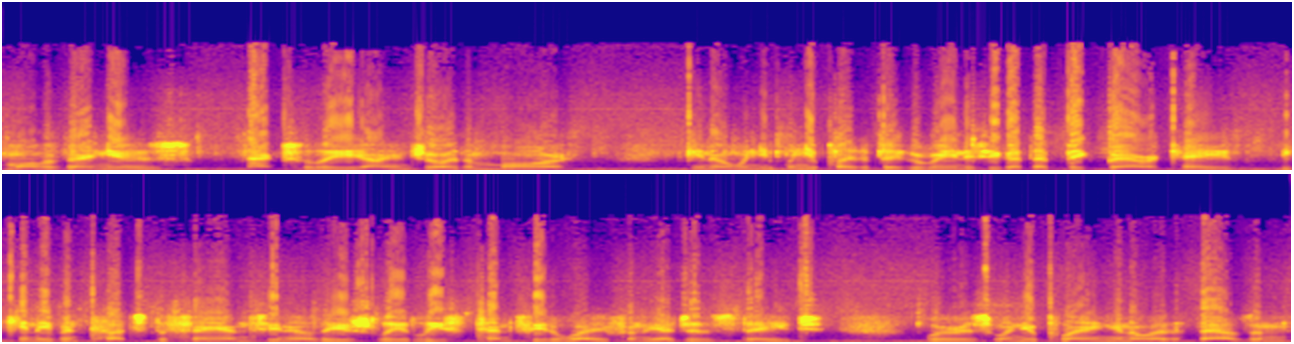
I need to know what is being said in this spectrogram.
smaller venues, actually, I enjoy them more. You know, when you when you play the big arenas, you got that big barricade. You can't even touch the fans. You know, they're usually at least ten feet away from the edge of the stage. Whereas when you're playing, you know, at a thousand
